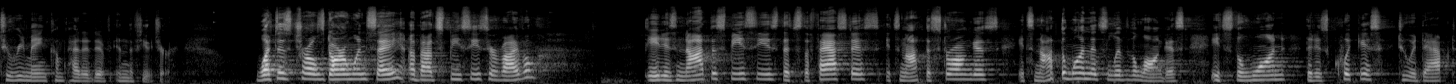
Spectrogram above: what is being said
to remain competitive in the future. What does Charles Darwin say about species survival? It is not the species that's the fastest, it's not the strongest, it's not the one that's lived the longest, it's the one that is quickest to adapt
